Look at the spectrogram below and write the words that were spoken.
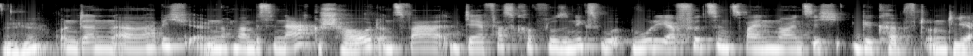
Mhm. Und dann äh, habe ich noch mal ein bisschen nachgeschaut. Und zwar der fast kopflose Nix wu- wurde ja 1492 geköpft. Und Ja.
